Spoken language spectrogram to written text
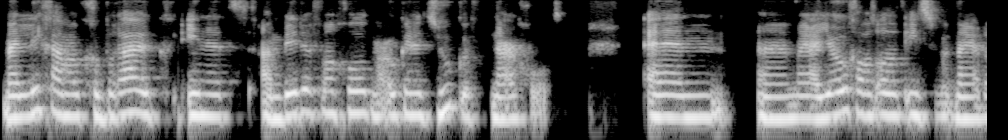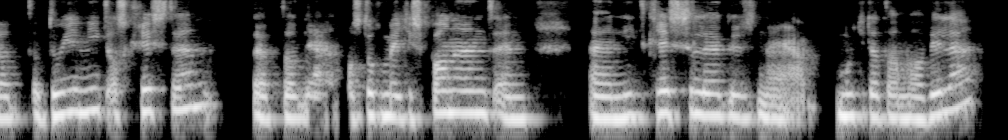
mijn lichaam ook gebruik in het aanbidden van God, maar ook in het zoeken naar God. En uh, nou ja, yoga was altijd iets, nou ja, dat, dat doe je niet als christen. Dat, ja, was toch een beetje spannend en uh, niet christelijk. Dus nou ja, moet je dat dan wel willen?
